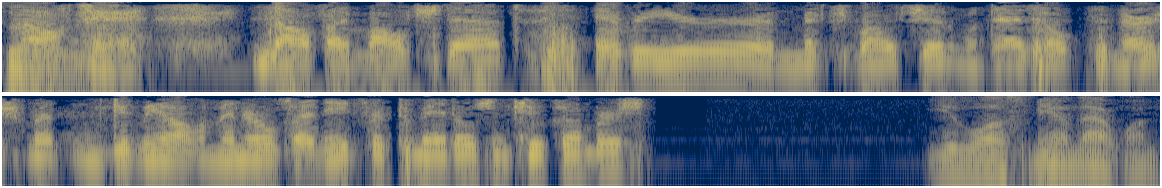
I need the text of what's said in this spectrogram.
So, Okay. Now, if I mulch that every year and mix mulch in, would that help the nourishment and give me all the minerals I need for tomatoes and cucumbers? You lost me on that one.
